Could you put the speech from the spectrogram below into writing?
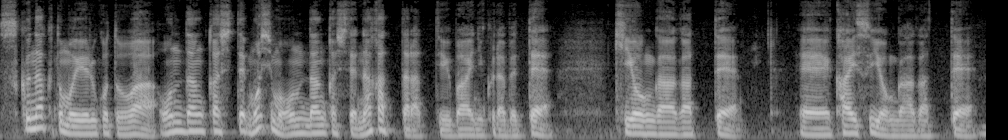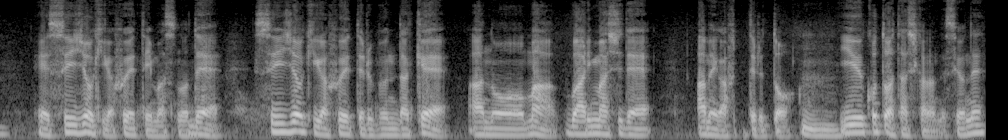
少なくとも言えることは温暖化してもしも温暖化してなかったらっていう場合に比べて気温が上がって、えー、海水温が上がって、えー、水蒸気が増えていますので水蒸気が増えてる分だけあのまあ割増で雨が降ってるということは確かなんですよね。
